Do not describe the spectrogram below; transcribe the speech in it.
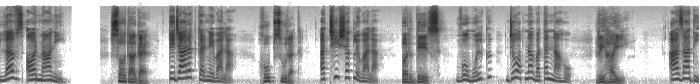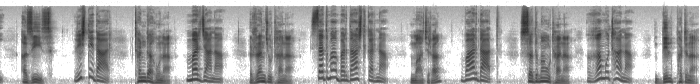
लफ्ज और मानी। सौदागर। तिजारत करने वाला। खूबसूरत। अच्छी शक्ल वाला। परदेस। वो मुल्क जो अपना वतन ना हो। रिहाई। आज़ादी। अज़ीज़। रिश्तेदार। ठंडा होना। मर जाना। रंज उठाना। सदमा बर्दाश्त करना। माजरा। वारदात। सदमा उठाना। गम उठाना। दिल फटना।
